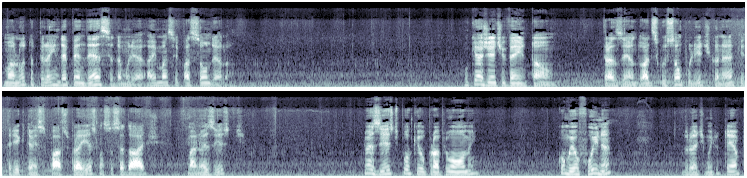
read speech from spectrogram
uma luta pela independência da mulher, a emancipação dela. O que a gente vem então trazendo a discussão política, né, que teria que ter um espaço para isso na sociedade, mas não existe. Não existe porque o próprio homem como eu fui, né? Durante muito tempo,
